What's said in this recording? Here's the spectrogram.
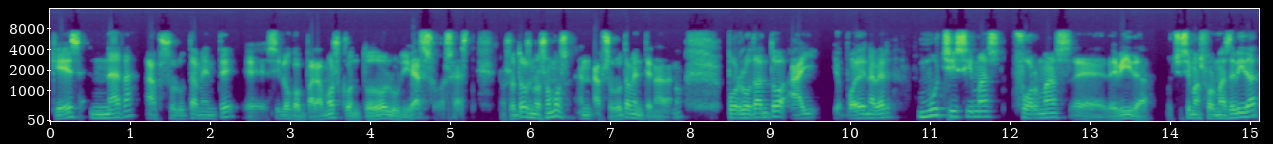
que es nada absolutamente eh, si lo comparamos con todo el universo. O sea, nosotros no somos absolutamente nada, ¿no? Por lo tanto, hay, pueden haber muchísimas formas eh, de vida, muchísimas formas de vida,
